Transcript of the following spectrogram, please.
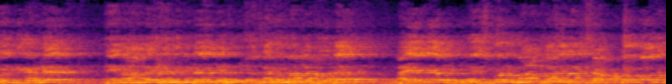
ఎందుకంటే నేను అనేది ఎందుకంటే నేను చిన్నగా మాట్లాడితే బయట తీసుకొని మాట్లాడాలని చెప్పడం కోసం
